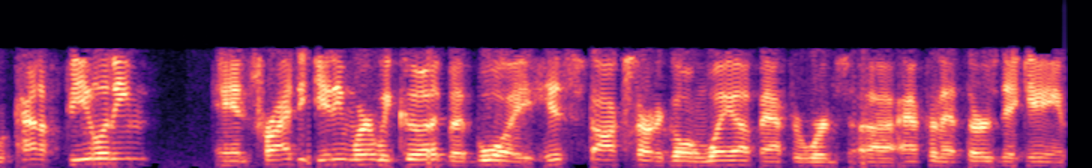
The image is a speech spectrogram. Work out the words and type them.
were kind of feeling him and tried to get him where we could, but boy, his stock started going way up afterwards uh after that Thursday game.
